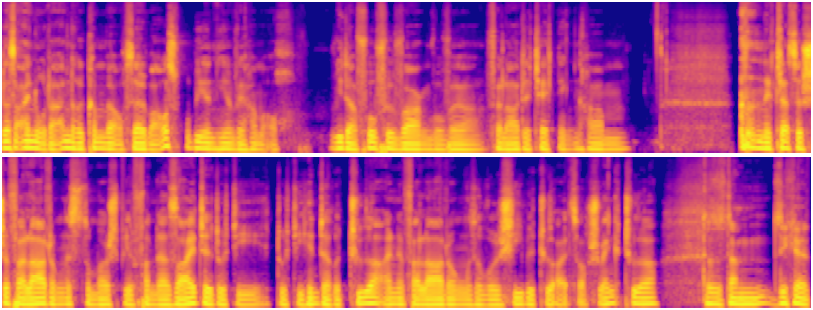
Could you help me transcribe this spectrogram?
das eine oder andere können wir auch selber ausprobieren hier. Wir haben auch wieder Vorführwagen, wo wir Verladetechniken haben. Eine klassische Verladung ist zum Beispiel von der Seite durch die, durch die hintere Tür eine Verladung, sowohl Schiebetür als auch Schwenktür. Das ist dann sicher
